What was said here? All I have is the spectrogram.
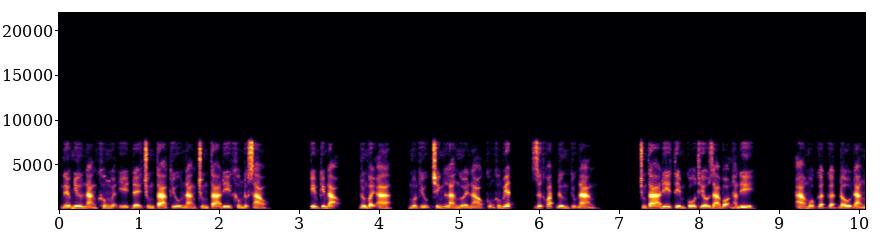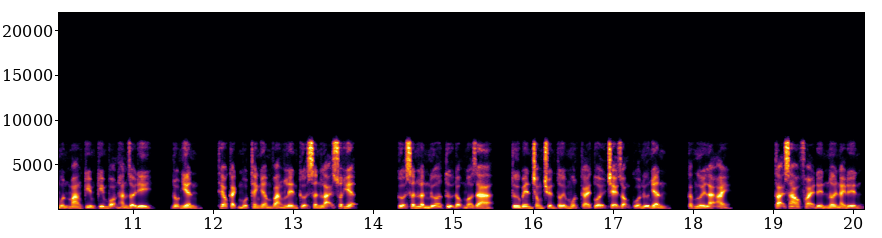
Nếu như nàng không nguyện ý để chúng ta cứu nàng chúng ta đi không được sao? Kim kim đạo, đúng vậy a, muốn cứu chính là người nào cũng không biết, dứt khoát đường cứu nàng. Chúng ta đi tìm cố thiếu ra bọn hắn đi. A một gật gật đầu đang muốn mang kim kim bọn hắn rời đi, đột nhiên, theo cạnh một thanh âm vang lên cửa sân lại xuất hiện. Cửa sân lần nữa tự động mở ra, từ bên trong chuyển tới một cái tuổi trẻ giọng của nữ nhân, các ngươi là ai? Tại sao phải đến nơi này đến?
